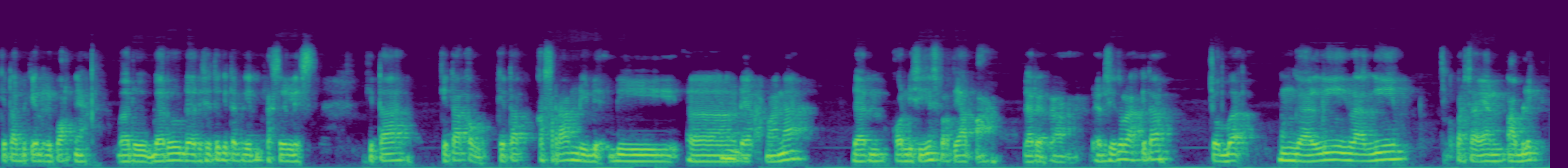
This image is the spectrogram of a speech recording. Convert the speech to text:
kita bikin reportnya. Baru baru dari situ kita bikin press release. Kita kita kita keserang di di uh, daerah mana dan kondisinya seperti apa. Dari uh, dari situlah kita coba menggali lagi kepercayaan publik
